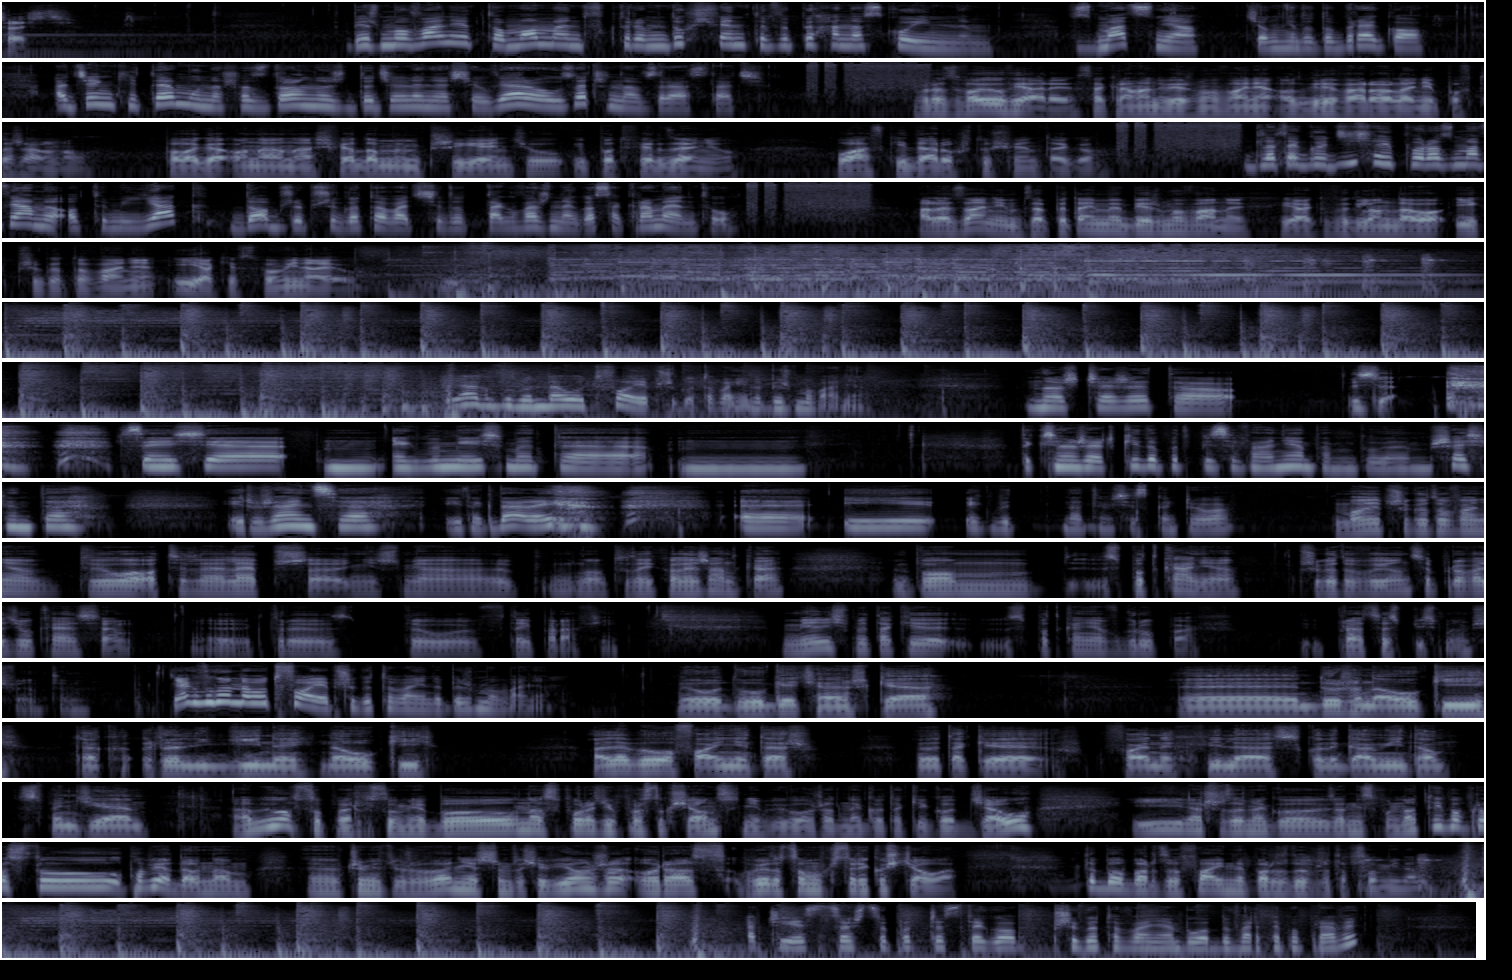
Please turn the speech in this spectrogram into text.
Cześć. Bierzmowanie to moment, w którym Duch Święty wypycha nas ku innym, wzmacnia, ciągnie do dobrego, a dzięki temu nasza zdolność do dzielenia się wiarą zaczyna wzrastać. W rozwoju wiary sakrament bierzmowania odgrywa rolę niepowtarzalną. Polega ona na świadomym przyjęciu i potwierdzeniu łaski daru Chrztu Świętego. Dlatego dzisiaj porozmawiamy o tym, jak dobrze przygotować się do tak ważnego sakramentu. Ale zanim zapytajmy bierzmowanych, jak wyglądało ich przygotowanie i jakie wspominają. Jak wyglądało Twoje przygotowanie do bierzmowania? No szczerze to źle. w sensie mm, jakby mieliśmy te, mm, te książeczki do podpisywania, tam były msze święte i różańce i tak dalej. E, I jakby na tym się skończyło. Moje przygotowania było o tyle lepsze niż miała no, tutaj koleżanka, bo spotkania przygotowujące prowadził KSM, y, który był w tej parafii. Mieliśmy takie spotkania w grupach, pracę z Pismem Świętym. Jak wyglądało Twoje przygotowanie do bierzmowania? Było długie, ciężkie. E, dużo nauki, tak religijnej nauki, ale było fajnie też. Były takie fajne chwile z kolegami tam spędziłem. A było super w sumie, bo u nas poradził po prostu ksiądz, nie było żadnego takiego oddziału i znaczy żadnego, żadnej wspólnoty i po prostu opowiadał nam, e, czym jest bierzmowanie, z czym to się wiąże oraz opowiadał całą historię kościoła. I to było bardzo fajne, bardzo dobrze to wspominam. A czy jest coś, co podczas tego przygotowania byłoby warte poprawy?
